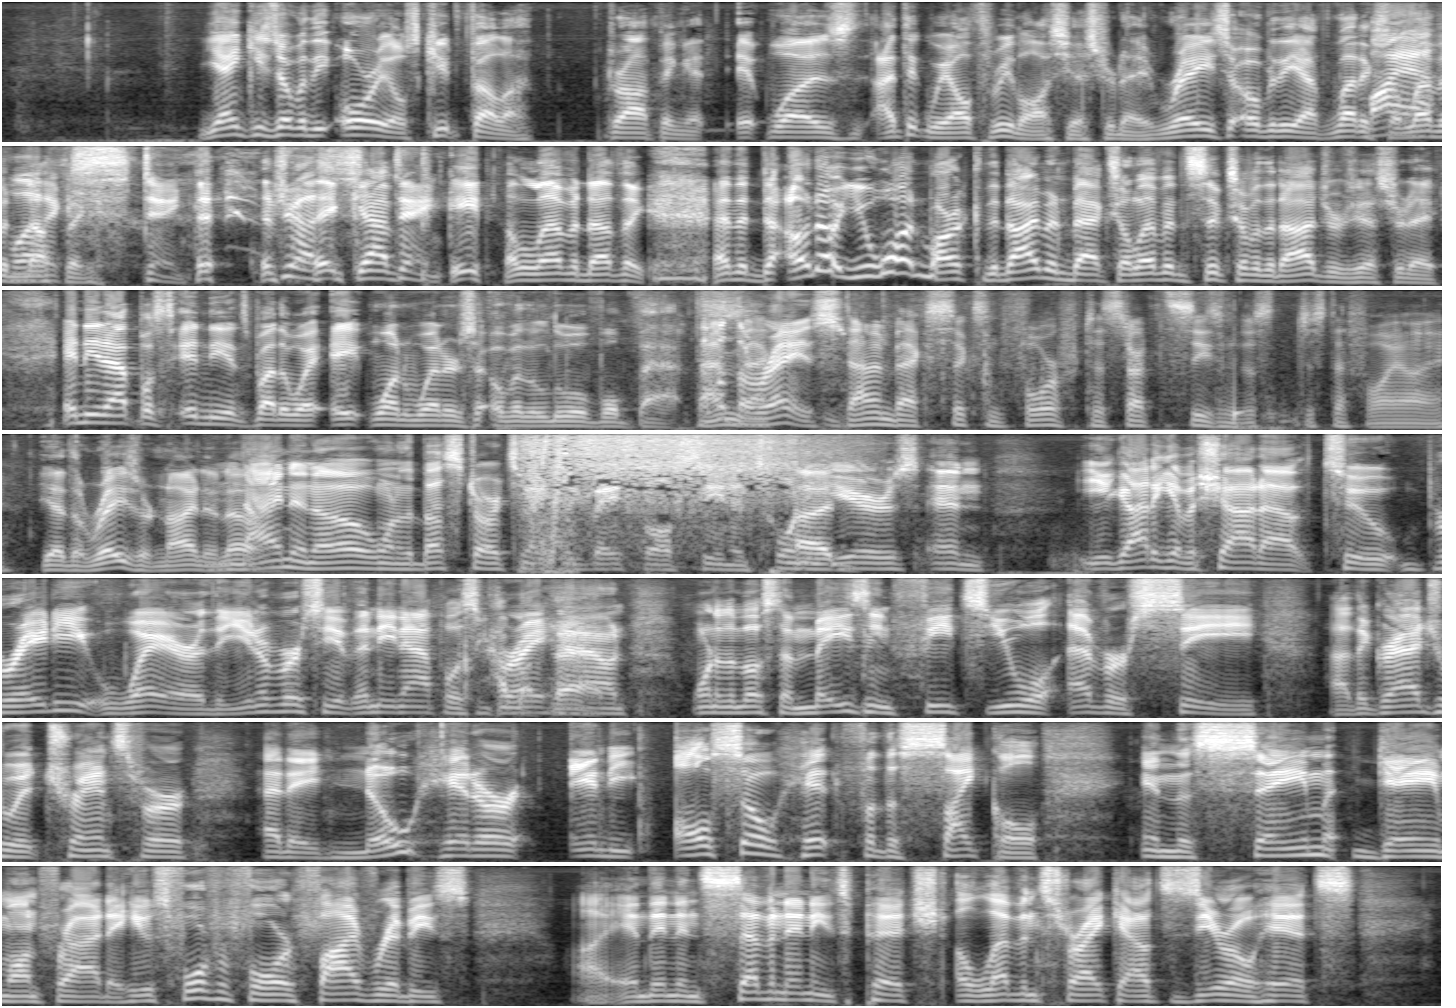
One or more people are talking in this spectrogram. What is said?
Yankees over the Orioles, cute fella. Dropping it. It was. I think we all three lost yesterday. Rays over the Athletics, My eleven athletics nothing. stink. they Just got stink. beat 11 nothing. And the oh no, you won, Mark. The Diamondbacks 11-6 over the Dodgers yesterday. Indianapolis Indians, by the way, 8-1 winners over the Louisville Bats. How about the Diamondbacks- Rays? Diamondbacks six and four to start the season. Just just FYI. Yeah, the Rays are nine and oh. zero. Nine and zero, one of the best starts Major League Baseball has seen in 20 Uh, years, and you got to give a shout out to Brady Ware, the University of Indianapolis Greyhound, one of the most amazing feats you will ever see. Uh, the graduate transfer had a no hitter, and he also hit for the cycle in the same game on Friday. He was four for four, five ribbies, uh, and then in seven innings pitched, 11 strikeouts, zero hits.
